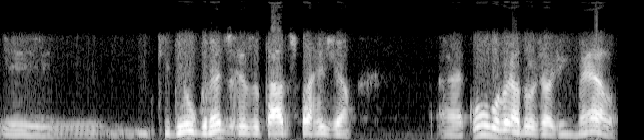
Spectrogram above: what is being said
e, que deu grandes resultados para a região. É, com o governador Jorginho Melo,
